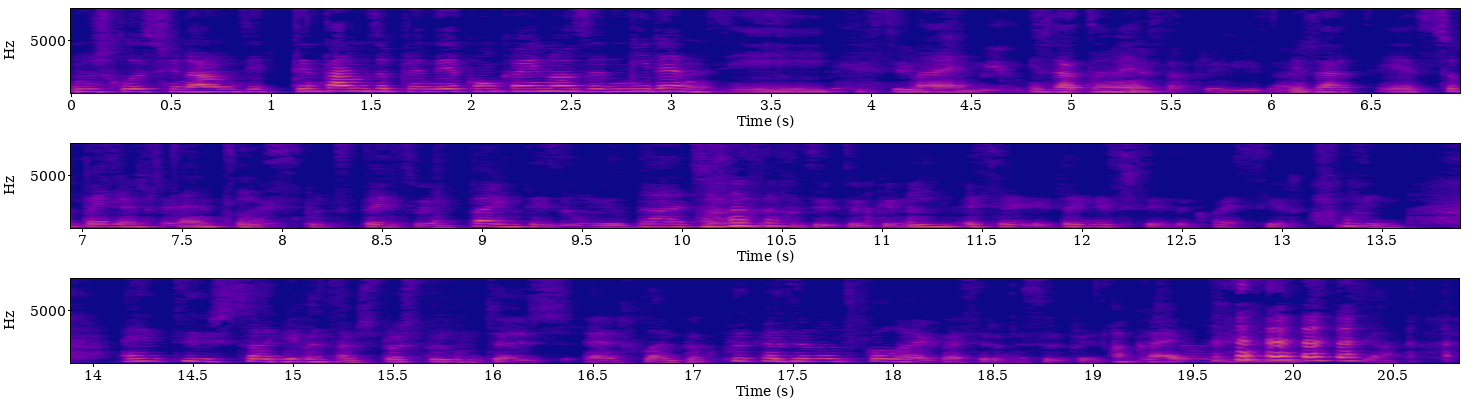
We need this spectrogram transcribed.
nos relacionarmos e tentarmos aprender com quem nós admiramos e, E ser não é? Exatamente. nesta aprendizagem. Exato, é super Isso é importante espetacular, isso. Porque tens o empenho, tens a humildade, já estás a fazer o teu caminho. A sério, eu tenho a certeza que vai ser lindo. Antes só de avançarmos para as perguntas uh, relâmpago, por acaso eu não te falei, vai ser uma surpresa. Ok. Mas não é especial.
